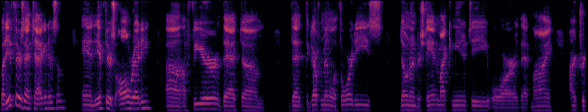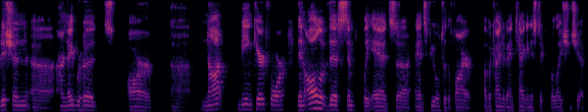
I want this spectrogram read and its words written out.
But if there's antagonism and if there's already uh, a fear that um, that the governmental authorities don't understand my community or that my our tradition, uh, our neighborhoods are uh, not being cared for, then all of this simply adds uh, adds fuel to the fire of a kind of antagonistic relationship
